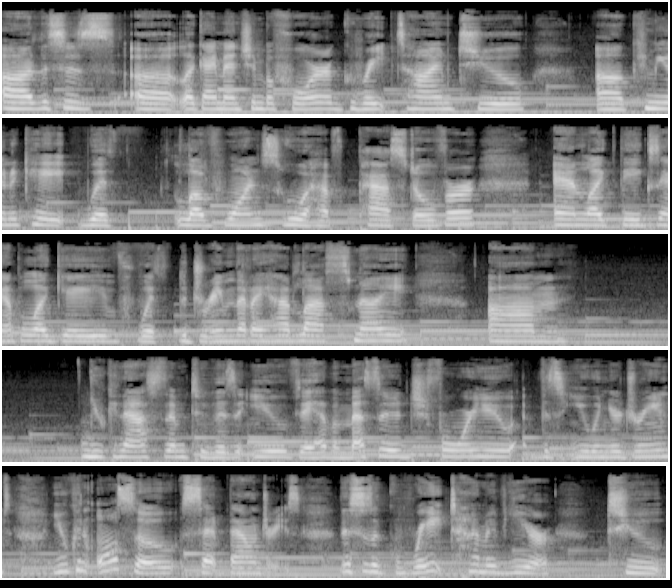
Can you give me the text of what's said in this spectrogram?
uh, this is uh, like I mentioned before, a great time to uh, communicate with loved ones who have passed over. And like the example I gave with the dream that I had last night, um, you can ask them to visit you if they have a message for you, visit you in your dreams. You can also set boundaries. This is a great time of year to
